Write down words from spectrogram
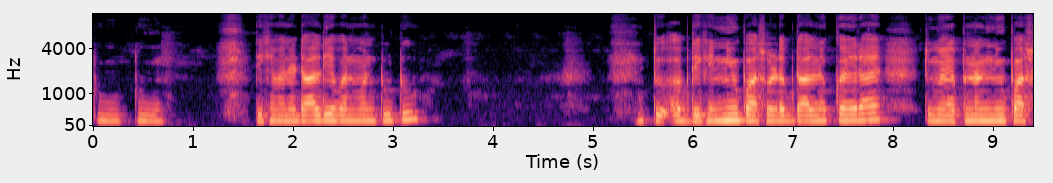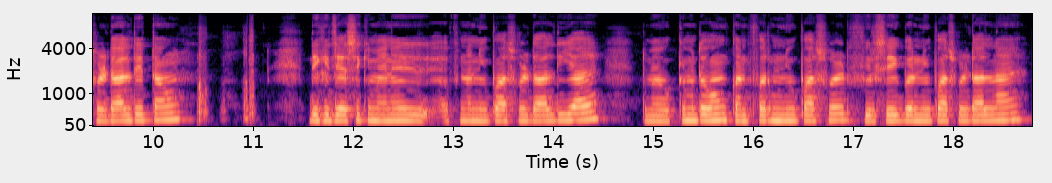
two two. देखिए, मैंने डाल दिया वन वन टू टू। तो अब देखिए, न्यू पासवर्ड अब डालने को कह रहा है तो मैं अपना न्यू पासवर्ड डाल देता हूँ। देखिए, जैसे कि मैंने अपना न्यू पासवर्ड डाल दिया है तो मैं ओके में दबाऊँ, कन्फर्म न्यू पासवर्ड, फिर से एक बार न्यू पासवर्ड डालना है।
